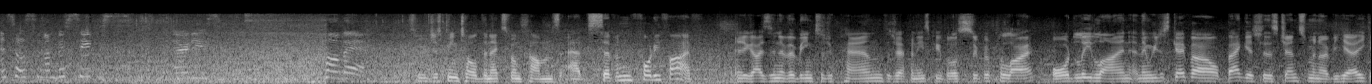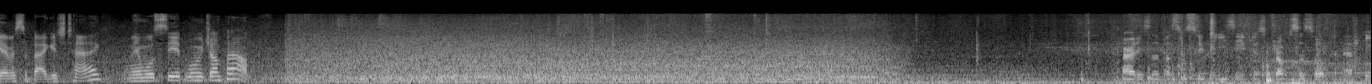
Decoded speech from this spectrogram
It's also number six. There it is. So we've just been told the next one comes at 7.45. And you guys have never been to Japan, the Japanese people are super polite, orderly line, and then we just gave our baggage to this gentleman over here. He gave us a baggage tag, and then we'll see it when we jump out. Alrighty, so the bus was super easy. It just drops us off at the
